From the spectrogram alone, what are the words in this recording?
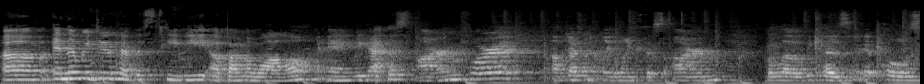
Um, and then we do have this TV up on the wall and we got this arm for it. I'll definitely link this arm below because it pulls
